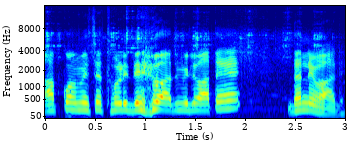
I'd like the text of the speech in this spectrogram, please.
आपको हम इससे थोड़ी देर बाद मिलवाते हैं। धन्यवाद।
